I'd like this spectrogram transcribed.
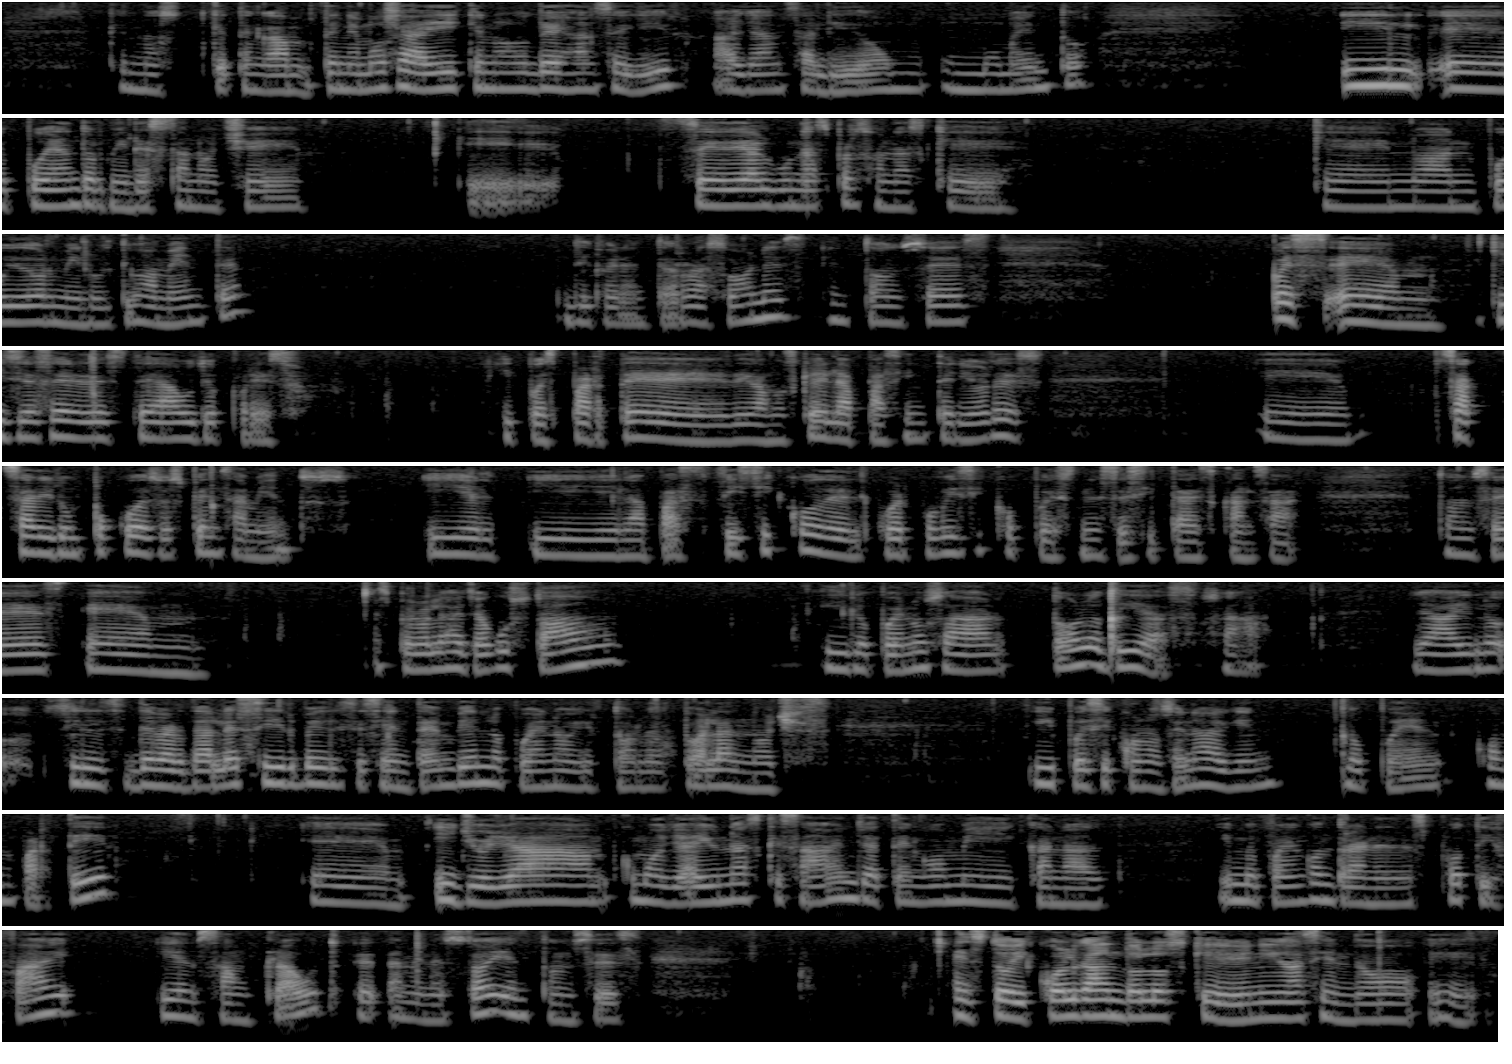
que, nos, que tengamos, tenemos ahí, que no nos dejan seguir, hayan salido un, momento y eh, puedan dormir esta noche. Eh, sé de algunas personas que que no han podido dormir últimamente, diferentes razones. Entonces, pues em, quise hacer este audio por eso. Y pues parte, digamos que de la paz interior es eh, salir un poco de esos pensamientos. Y, el, y la paz físico del cuerpo físico pues necesita descansar. Entonces, em, espero les haya gustado y lo pueden usar todos los días. O sea, ya ahí lo, si de verdad les sirve y se sienten bien, lo pueden oír todas, todas las noches. Y pues si conocen a alguien, lo pueden compartir. Eh, y yo ya, como ya hay unas que saben, ya tengo mi canal y me pueden encontrar en Spotify y en SoundCloud eh, también estoy. Entonces estoy colgando los que he venido haciendo, eh,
